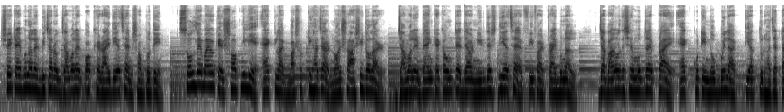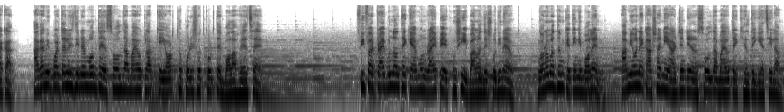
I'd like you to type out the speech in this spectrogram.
সেই ট্রাইব্যুনালের বিচারক জামালের পক্ষে রায় দিয়েছেন সম্প্রতি। সোলদে মায়োকে সব মিলিয়ে এক লাখ বাষট্টি হাজার নয়শো আশি ডলার জামালের ব্যাংক অ্যাকাউন্টে দেওয়ার নির্দেশ দিয়েছে ফিফা ট্রাইব্যুনাল, যা বাংলাদেশের মুদ্রায় প্রায় এক কোটি নব্বই লাখ তিয়াত্তর হাজার টাকা। আগামী পঁয়তাল্লিশ দিনের মধ্যে সোলদা মায়ো ক্লাবকে এই অর্থ পরিশোধ করতে বলা হয়েছে। ফিফা ট্রাইব্যুনাল থেকে এমন রায় পেয়ে খুশি বাংলাদেশ অধিনায়ক। গণমাধ্যমকে তিনি বলেন, আমি অনেক আশা নিয়ে আর্জেন্টিনার সোলদা মায়োতে খেলতে গিয়েছিলাম।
